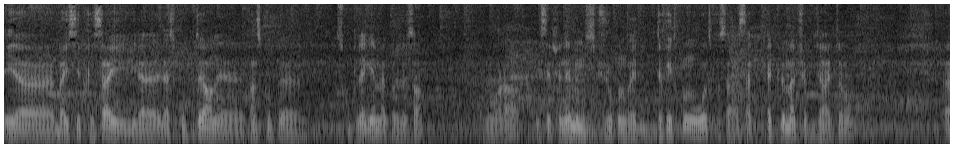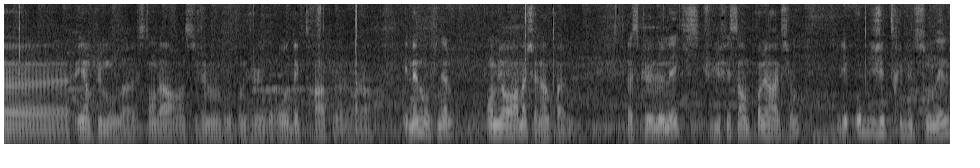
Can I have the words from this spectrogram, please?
Et bah, il s'est pris ça, il, il a, il a scoop turn, enfin scoop, scoop la game à cause de ça. Voilà, exceptionnel, même si tu joues contre Dritron ou autre, ça, pète le match-up directement. Euh, et un plumeau, bah, standard, hein, si jamais on tombe contre du gros deck trap, euh, voilà. Et même au final, en miroir match, elle est incroyable. Parce que le mec, si tu lui fais ça en première action, il est obligé de tribute son elfe.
